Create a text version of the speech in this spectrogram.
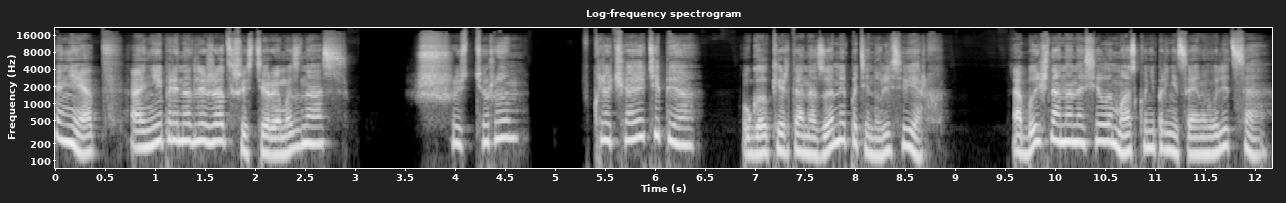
«Нет, они принадлежат шестерым из нас». «Шестерым? Включая тебя?» Уголки рта Назоми потянулись вверх. Обычно она носила маску непроницаемого лица,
